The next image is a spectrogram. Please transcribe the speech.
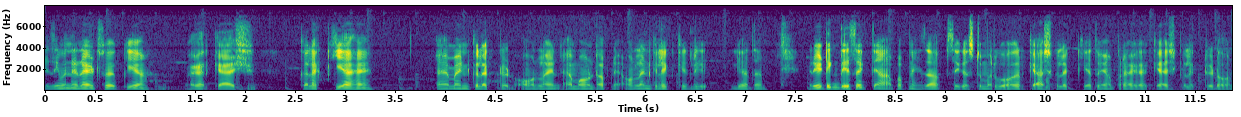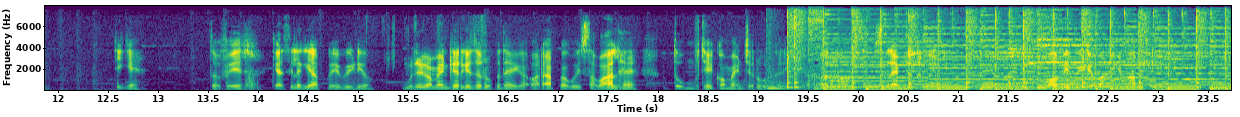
इसी मैंने राइट स्वाइप किया, अगर कैश कलेक्ट किया है एम अमाउंट कलेक्टेड ऑनलाइन अमाउंट आपने ऑनलाइन कलेक्ट कर लिया था। रेटिंग दे सकते हैं आप अपने हिसाब से कस्टमर को, अगर कैश कलेक्ट किया तो यहाँ पर आएगा कैश कलेक्टेड ऑन ठीक है? तो फिर कैसी लगी आपको ये वीडियो मुझे कमेंट करके ज़रूर बताइएगा और आपका कोई सवाल है तो मुझे कमेंट ज़रूर करिएगा। और हाँ सब्सक्राइब करना बिल्कुल मत भूलिएगा। और भी वीडियो आ रही है आपके लिए।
